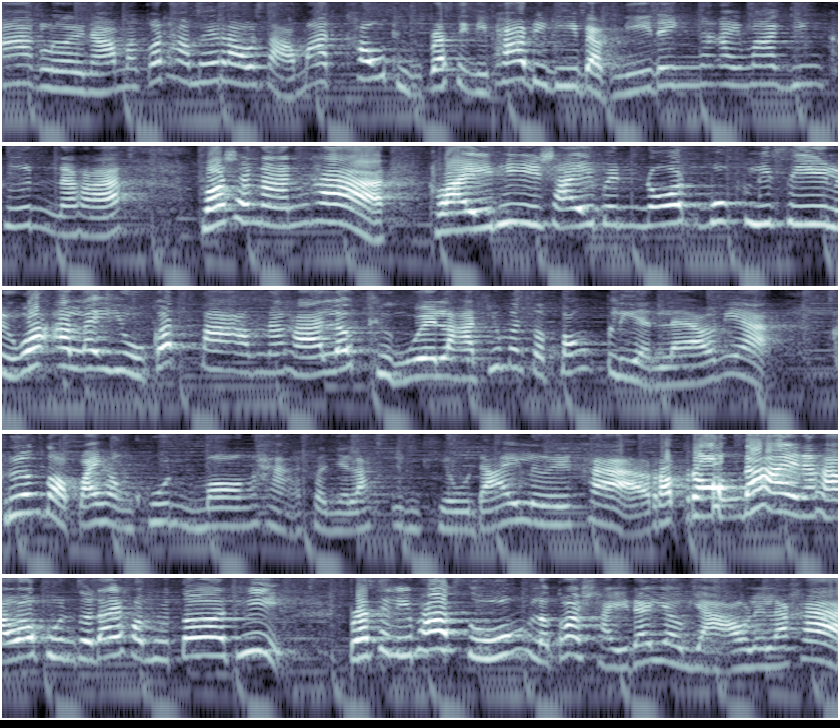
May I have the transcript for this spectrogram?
มากเลยนะ มันก็ทำให้เราสามารถเข้าถึงประสิทธิภาพดีๆ แบบนี้ได้ง่ายมากยิ่งขึ้นนะคะ เพราะฉะนั้นค่ะ ใครที่ใช้เป็นโน้ตบุ๊ก PC หรือว่าอะไรอยู่ก็ตามนะคะ แล้วถึงเวลาที่มันจะต้องเปลี่ยนแล้วเนี่ยเครื่องต่อไปของคุณมองหาสัญลักษณ์ Intel ได้เลยค่ะ รับรองได้นะคะ ว่าคุณจะได้คอมพิวเตอร์ที่ประสิทธิภาพสูงแล้วก็ใช้ได้ยาวๆเลยละค่ะ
